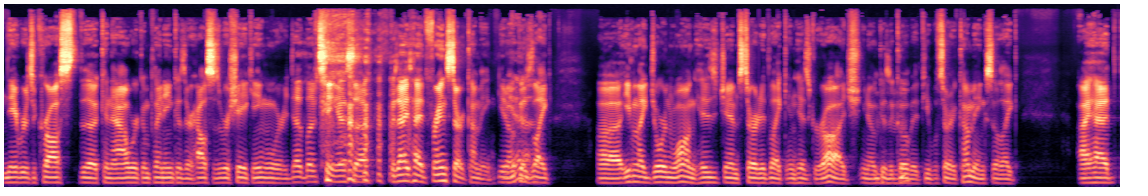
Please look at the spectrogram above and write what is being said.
neighbors across the canal were complaining because their houses were shaking when we were deadlifting and stuff. Because I had friends start coming, you know, because Yeah. like uh, even like Jordan Wong, his gym started like in his garage, you know, because Mhm. of COVID, people started coming. So like I had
